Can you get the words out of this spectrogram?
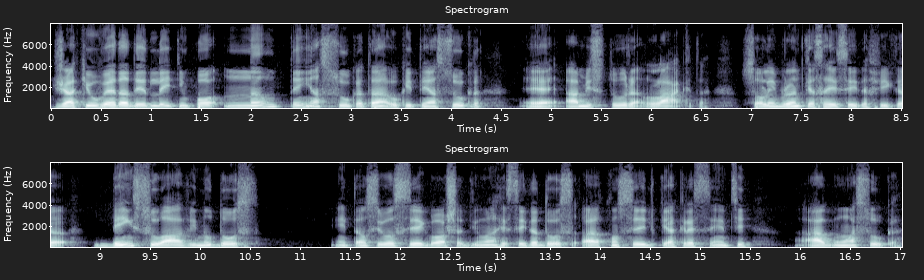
já que o verdadeiro leite em pó não tem açúcar, tá? O que tem açúcar é a mistura láctea. Só lembrando que essa receita fica bem suave no doce. Então, se você gosta de uma receita doce, aconselho que acrescente algum açúcar.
